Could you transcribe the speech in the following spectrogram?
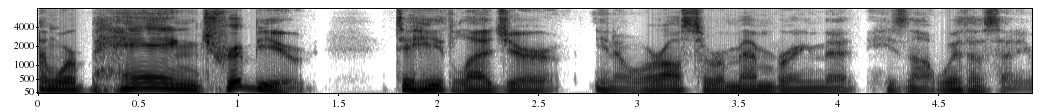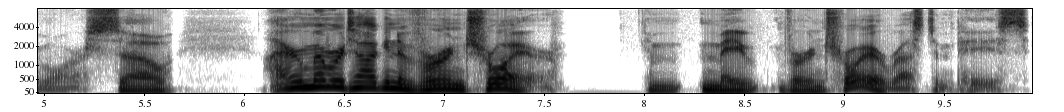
and we're paying tribute to Heath Ledger, you know, we're also remembering that he's not with us anymore. So I remember talking to Verne Troyer, may Verne Troyer rest in peace.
